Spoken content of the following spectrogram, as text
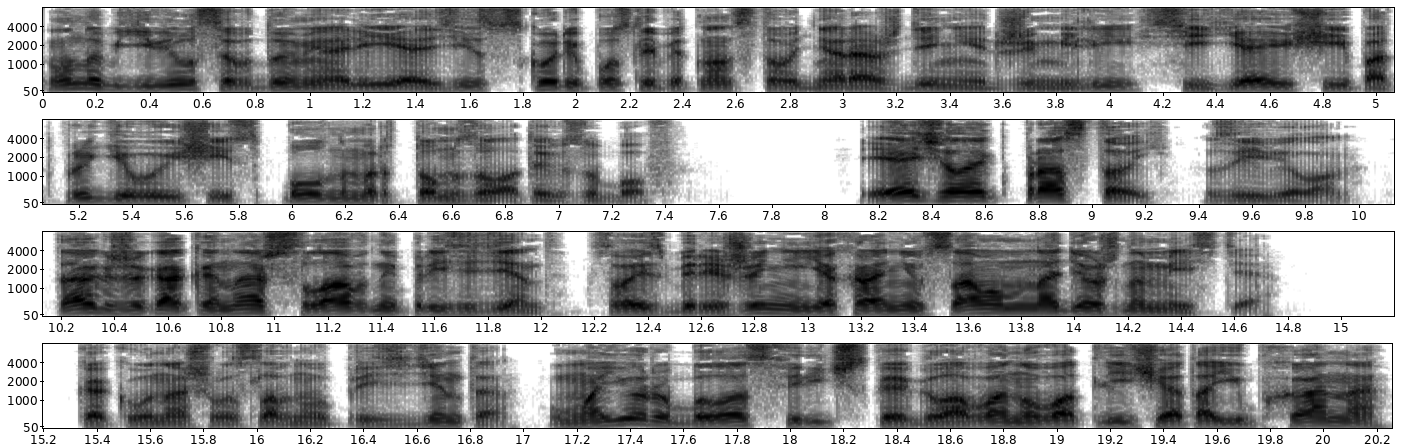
Он объявился в доме Алии Азиз вскоре после 15-го дня рождения Джемили, сияющий и подпрыгивающий с полным ртом золотых зубов. «Я человек простой», — заявил он. «Так же, как и наш славный президент. Свои сбережения я храню в самом надежном месте. Как и у нашего славного президента, у майора была сферическая голова, но в отличие от Аюбхана,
